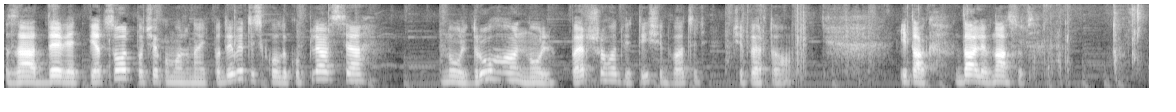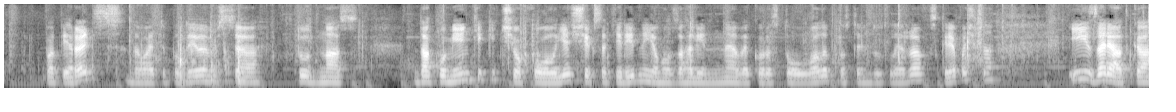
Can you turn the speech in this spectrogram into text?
За 9500, по чеку можна навіть подивитись, коли куплявся 02.01.2024. І так, далі в нас тут папірець. Давайте подивимося. Тут в нас документики, чохол є. Ще, кстати, рідний, його взагалі не використовували, просто він тут лежав, скрепочка. І зарядка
